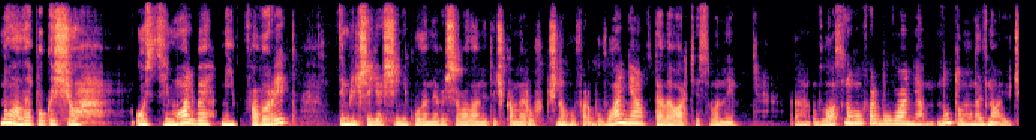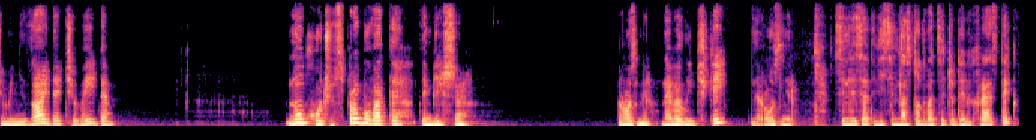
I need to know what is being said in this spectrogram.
Ну, але поки що ось ці мальви, мій фаворит. Тим більше я ще ніколи не вишивала ниточками ручного фарбування. В Телеартіс вони е, власного фарбування. Ну, тому не знаю, чи мені зайде, чи вийде. Ну, хочу спробувати, тим більше розмір невеличкий, розмір 78 на 121 хрестик,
